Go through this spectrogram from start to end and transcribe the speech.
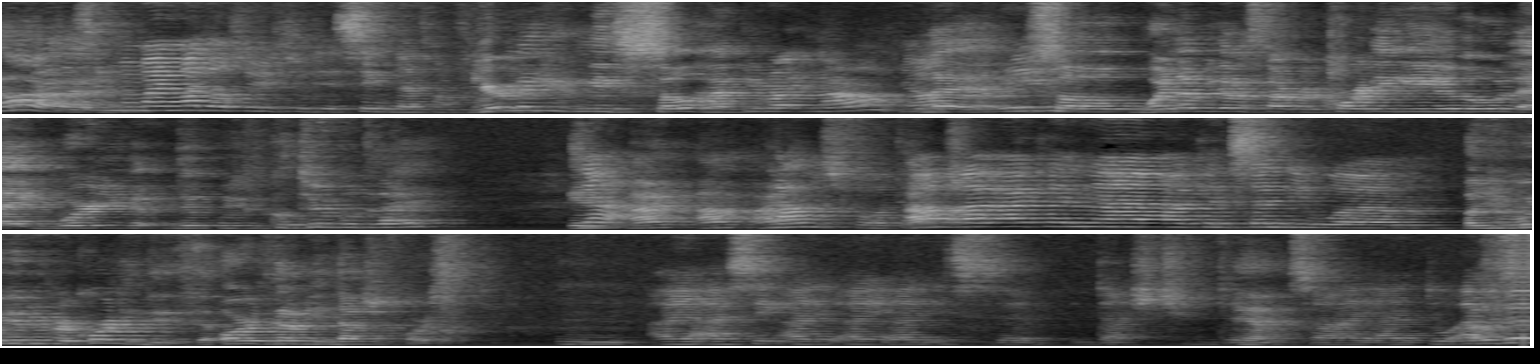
god. my mother also used to sing that one for You're making me so happy right now. No, like, really? So when are we gonna start recording you? Like, where are you do we contribute today? In, Yeah. I, I'm, I'm, Amersfoort. Amersfoort. I, I can uh, I can send you um, But you will you be recording this, or it's gonna be in Dutch, of course. mm, I I think I, I, I it's uh, Dutch children Yeah. so I, I do I Oh, so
